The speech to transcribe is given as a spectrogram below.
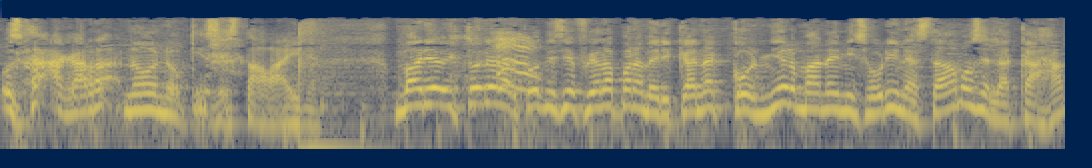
O sea, agarra... No, no, ¿qué es esta vaina? María Victoria Alarcón dice, fui a la Panamericana con mi hermana y mi sobrina. Estábamos en la caja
